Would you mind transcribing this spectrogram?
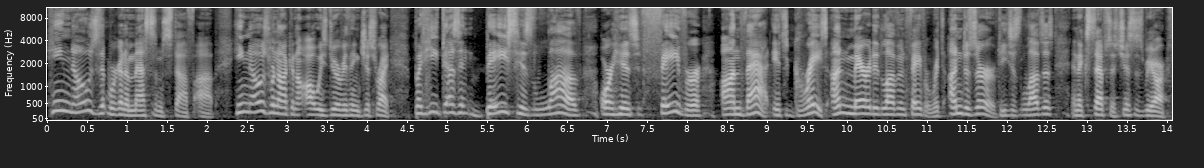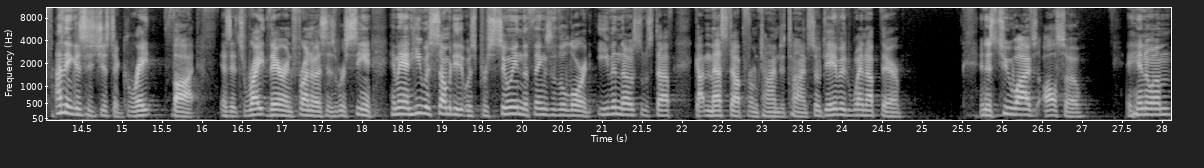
He knows that we're going to mess some stuff up. He knows we're not going to always do everything just right. But He doesn't base His love or His favor on that. It's grace, unmerited love and favor. It's undeserved. He just loves us and accepts us just as we are. I think this is just a great thought as it's right there in front of us as we're seeing, hey man, he was somebody that was pursuing the things of the Lord, even though some stuff got messed up from time to time. So David went up there, and his two wives also, Ahinoam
